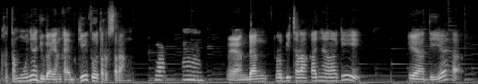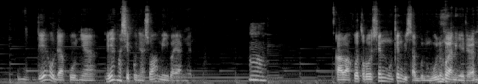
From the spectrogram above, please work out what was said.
ketemunya juga yang kayak begitu terus terang. Ya. Hmm. ya dan lebih celakanya lagi, ya dia dia udah punya dia masih punya suami bayangin hmm. kalau aku terusin mungkin bisa bunuh-bunuhan gitu kan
